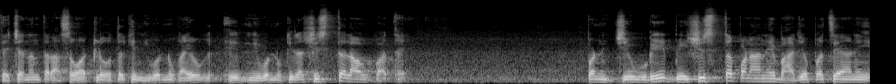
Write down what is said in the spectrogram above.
त्याच्यानंतर असं वाटलं होतं की निवडणूक आयोग हे निवडणुकीला शिस्त लावू पाहत आहे. पण जेवढे बेशिस्तपणाने भाजपचे आणि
